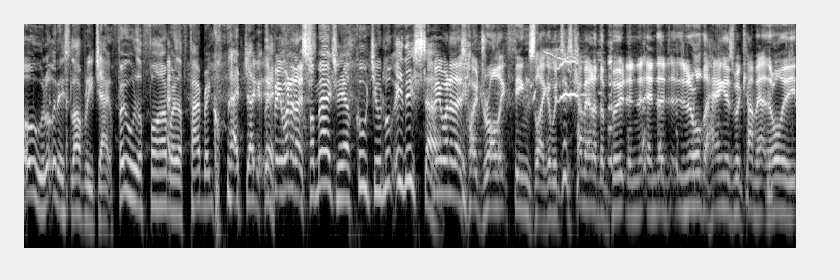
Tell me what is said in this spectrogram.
Oh, look at this lovely jacket. Feel the fibre of the fabric on that jacket. There. It'd be one of those- Imagine how good you would look at this. I Though. mean, one of those hydraulic things, like it would just come out of the boot and, and, and all the hangers would come out and all the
